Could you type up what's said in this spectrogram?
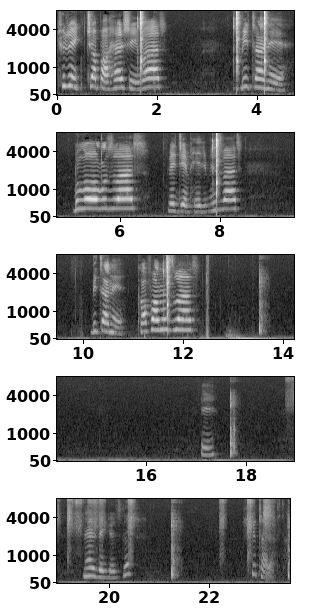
Kürek, çapa her şey var. Bir tane bloğumuz var. Ve cevherimiz var. Bir tane kafamız var. E Nerede gözler? Şu tarafta.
